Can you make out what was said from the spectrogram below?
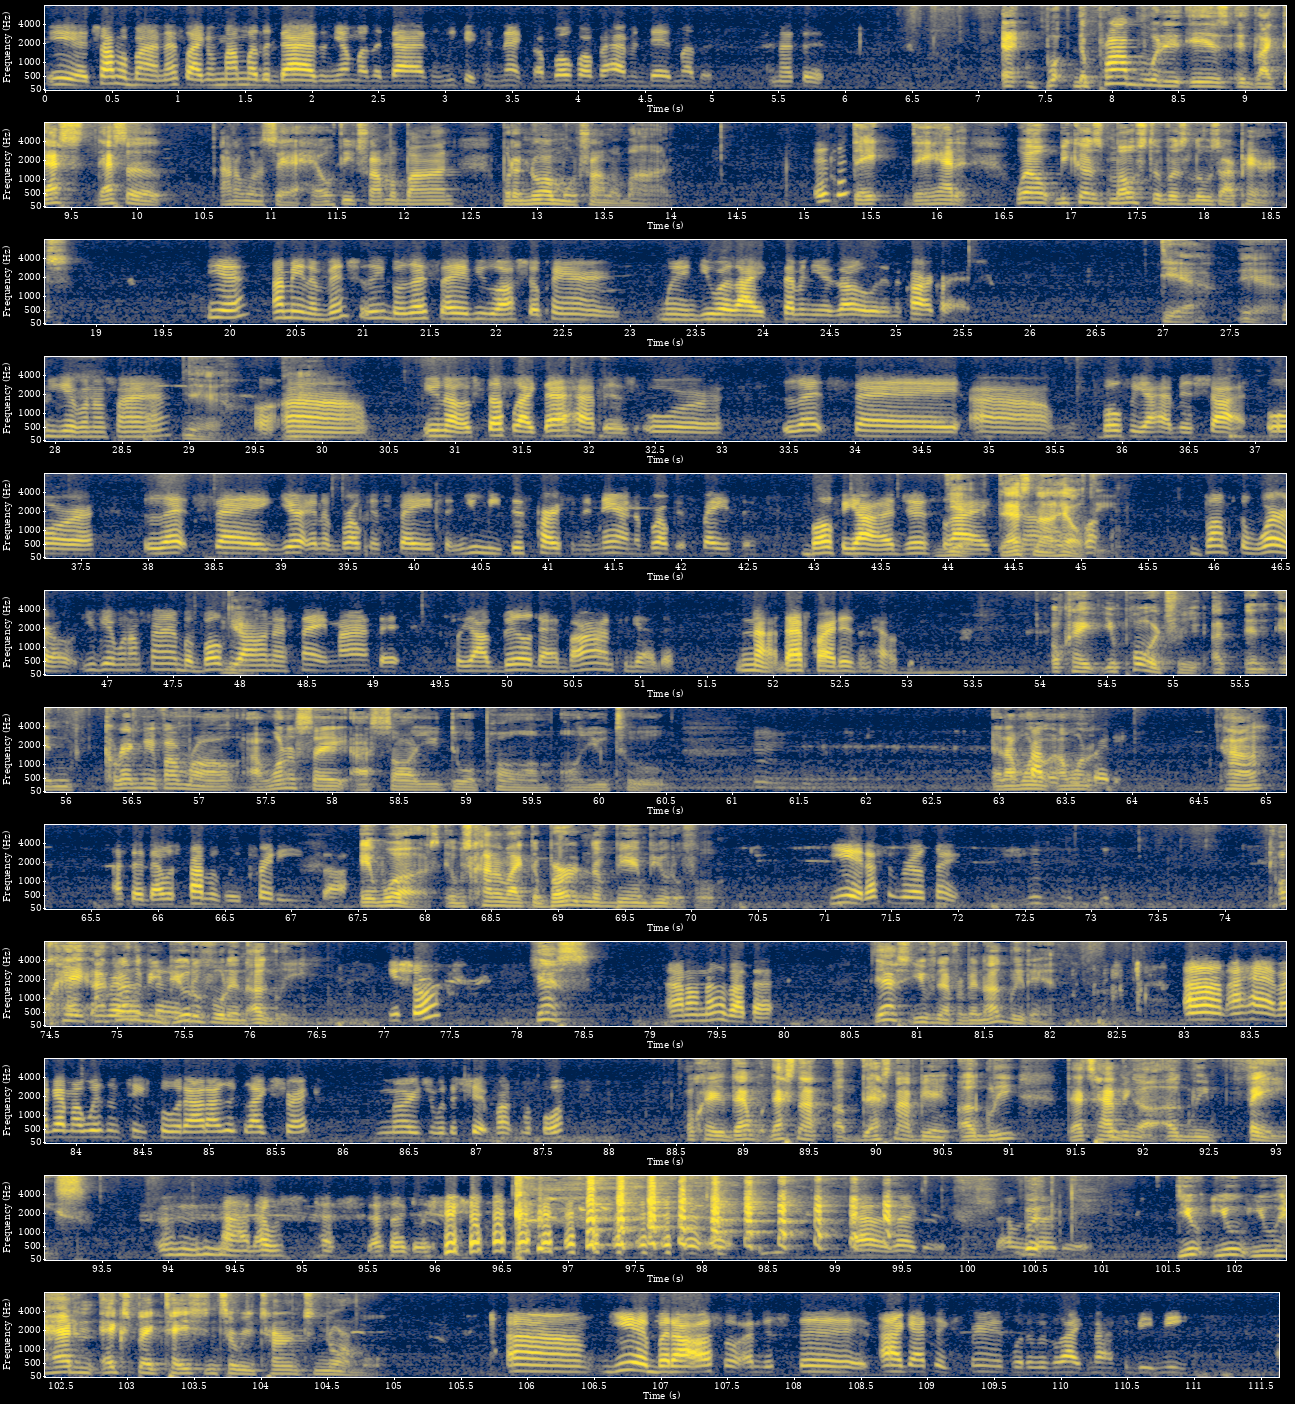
Yeah, trauma bond. That's like if my mother dies and your mother dies and we could connect. I'm both off of having dead mothers, and that's it. And, but the problem with it is, it, like that's that's a I don't want to say a healthy trauma bond, but a normal trauma bond. Is it? They they had it well because most of us lose our parents. Yeah, I mean, eventually, but let's say if you lost your parents when you were like seven years old in a car crash. Yeah, yeah, You get what I'm saying? yeah. Or, Um, you know, if stuff like that happens, or let's say um, both of y'all have been shot, or let's say you're in a broken space and you meet this person and they're in a broken space and both of y'all are just Yeah, like you that's know, not healthy. bu- bump the world. You get what I'm saying? But both Yeah. y'all on that same mindset, so y'all build that bond together. No, that part isn't healthy. Okay, your poetry, I, and and correct me if I'm wrong. I want to say I saw you do a poem on YouTube, mm-hmm. and I want I want pretty. huh? I said that was probably pretty. You saw. It was. It was kind of like the burden of being beautiful. Yeah, that's a real thing. Okay, I'd rather be thing. beautiful than ugly. You sure? Yes, I don't know about that. yes. You've never been ugly then. Um, I have. I got my wisdom teeth pulled out. I look like Shrek, merged with a chipmunk before. Okay, that that's not uh, that's not being ugly. That's having an ugly face. Nah, that was that's that's ugly. that was ugly. That was But- ugly. You you you had an expectation to return to normal. Um, yeah, but I also understood. I got to experience what it was like not to be me.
